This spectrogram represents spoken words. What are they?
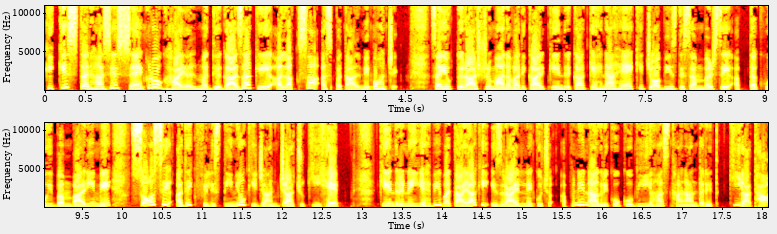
कि किस तरह से सैकड़ों घायल मध्य गाजा के अलक्सा अस्पताल में पहुँचे। संयुक्त राष्ट्र मानवाधिकार केंद्र का कहना है कि 24 दिसंबर से अब तक हुई बमबारी में 100 से अधिक फिलिस्तीनियों की जान जा चुकी है। केंद्र ने यह भी बताया कि इसराइल ने कुछ अपने नागरिकों को भी यहाँ स्थानांतरित किया था।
